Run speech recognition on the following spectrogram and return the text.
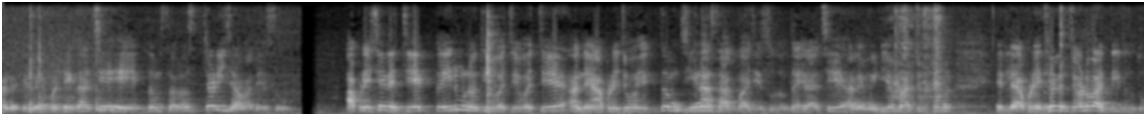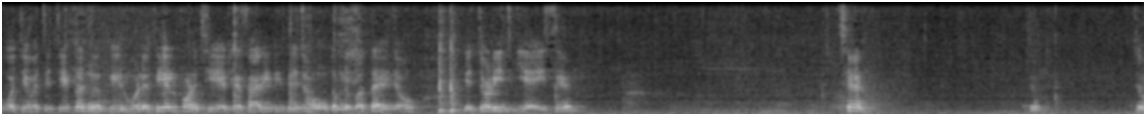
અને તેને બટેકા છે એ એકદમ સરસ ચડી જવા દેશું. આપણે છે ને ચેક કર્યું નથી વચ્ચે વચ્ચે અને આપણે જો એકદમ ઝીણા શાકભાજી સુધાર્યા છે અને મીડિયમ આંચ ઉપર એટલે આપણે છે ને ચડવા જ દીધું હતું. વચ્ચે વચ્ચે ચેક જ નથી કર્યું અને તેલ પણ છે, એટલે સારી રીતે જો હું તમને બતાવી જાઉં કે ચડી જ ગયા છે. છે જો જો,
